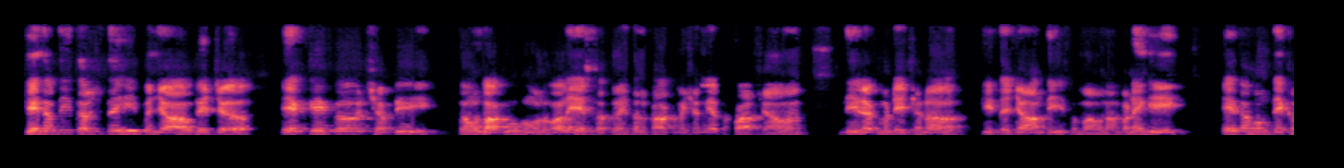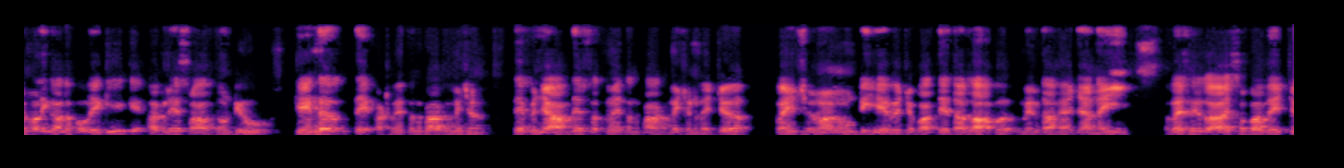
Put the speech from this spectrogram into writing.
ਕੇਂਦਰ ਦੀ ਤਰਜ਼ ਤੇ ਹੀ ਪੰਜਾਬ ਵਿੱਚ 1-1-26 ਤੋਂ ਲਾਗੂ ਹੋਣ ਵਾਲੇ 7ਵੇਂ ਤਨਖਾਹ ਕਮਿਸ਼ਨ ਦੀਆਂ ਸਿਫਾਰਸ਼ਾਂ ਦੀ ਰეკਮੈਂਡੇਸ਼ਨ ਕੀਤੇ ਜਾਣ ਦੀ ਸੰਭਾਵਨਾ ਬਣੇਗੀ। ਇਹ ਤਾਂ ਹੁਣ ਦੇਖਣ ਵਾਲੀ ਗੱਲ ਹੋਵੇਗੀ ਕਿ ਅਗਲੇ ਸਾਲ ਤੋਂ ਡਿਊ ਕੇਂਦਰ ਦੇ 8ਵੇਂ ਤਨਖਾਹ ਕਮਿਸ਼ਨ ਤੇ ਪੰਜਾਬ ਦੇ 7ਵੇਂ ਤਨਖਾਹ ਕਮਿਸ਼ਨ ਵਿੱਚ ਪੈਨਸ਼ਨਰਾਂ ਨੂੰ ਡੀਏ ਵਿੱਚ ਵਾਧੇ ਦਾ ਲਾਭ ਮਿਲਦਾ ਹੈ ਜਾਂ ਨਹੀਂ? ਵੈਸੇ ਰਾਜ ਸਭਾ ਵਿੱਚ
